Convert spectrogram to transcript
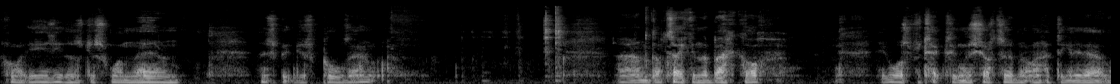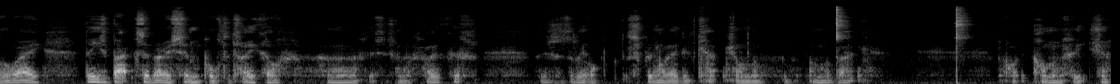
Quite easy. There's just one there and this bit just pulls out. And I've taken the back off. It was protecting the shutter but I had to get it out of the way. These backs are very simple to take off. Uh, this is going to focus. This is a little spring-loaded catch on the on the back. Quite a common feature.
